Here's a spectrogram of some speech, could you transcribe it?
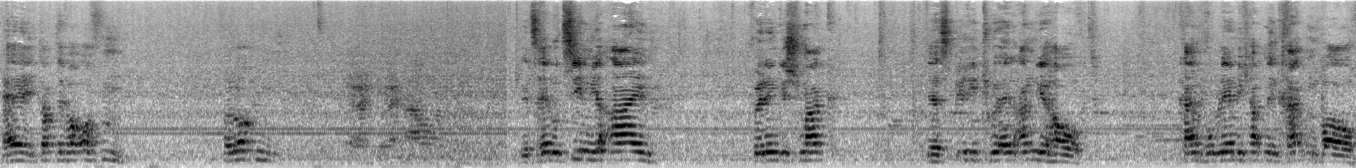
Hey, ich glaube, der war offen. Verlocken. Jetzt reduzieren wir ein für den Geschmack, der spirituell angehaucht. Kein Problem, ich habe einen Krankenbauch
